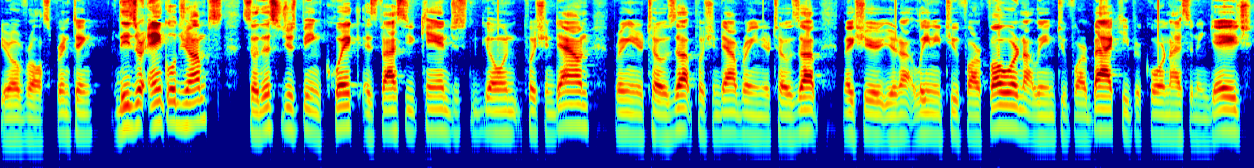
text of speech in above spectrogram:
your overall sprinting. These are ankle jumps, so this is just being quick as fast as you can, just going, pushing down, bringing your toes up, pushing down, bringing your toes up. Make sure you're not leaning too far forward, not leaning too far back. Keep your core nice and engaged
